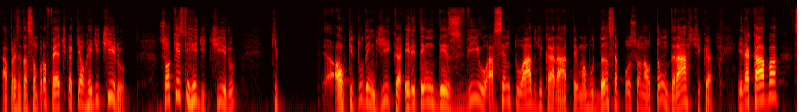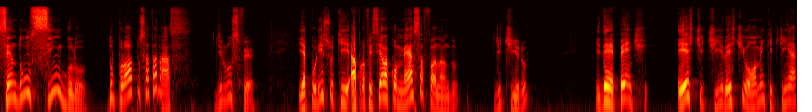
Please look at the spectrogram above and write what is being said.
apresentação profética, que é o rei de Tiro. Só que esse rei de Tiro, que ao que tudo indica, ele tem um desvio acentuado de caráter, uma mudança posicional tão drástica, ele acaba sendo um símbolo do próprio Satanás, de Lúcifer. E é por isso que a profecia ela começa falando de Tiro, e de repente este tiro, este homem que tinha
